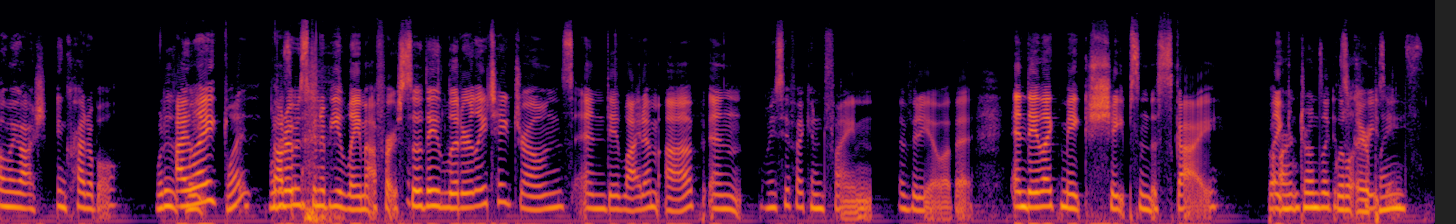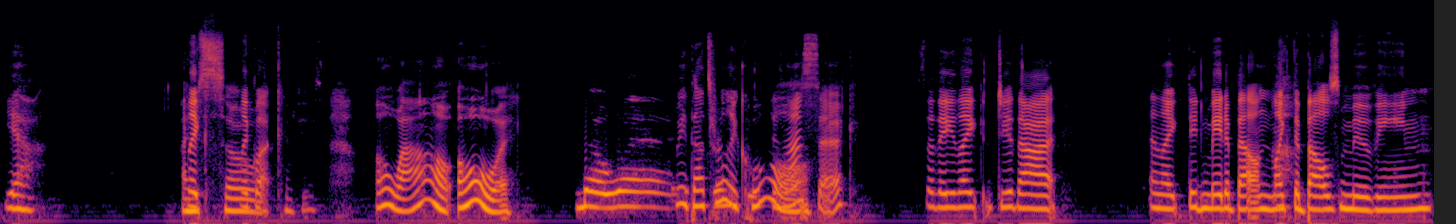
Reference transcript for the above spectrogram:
Oh my gosh, incredible. What is I wait, like what? What thought it was going to be lame at first. So they literally take drones and they light them up and let me see if I can find a video of it. And they like make shapes in the sky. But like, aren't drones like little crazy. airplanes? Yeah. I'm Like- so like, look. confused. Oh, wow. Oh, No way. wait, that's really cool. Isn't that sick? So they like do that and like they'd made a bell and like the bell's moving.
